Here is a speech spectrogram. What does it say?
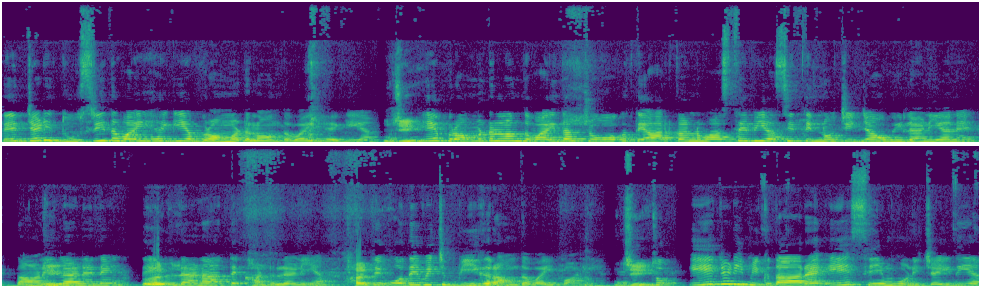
ਤੇ ਜਿਹੜੀ ਦੂਸਰੀ ਦਵਾਈ ਹੈਗੀ ਆ ਬ੍ਰੋਮੋਡੋਲੋਨ ਦਵਾਈ ਹੈਗੀ ਆ। ਇਹ ਬ੍ਰੋਮੋਡੋਲੋਨ ਦਵਾਈ ਦਾ ਚੋਕ ਤਿਆਰ ਕਰਨ ਵਾਸਤੇ ਵੀ ਅਸੀਂ ਤਿੰਨੋਂ ਚੀਜ਼ਾਂ ਉਹੀ ਲੈਣੀਆਂ ਨੇ ਦਾਣੇ। ਲੈਣੇ ਨੇ। ਤੇਲ ਲੈਣਾ ਤੇ ਖੰਡ ਲੈਣੀ ਆ। ਤੇ ਉਹਦੇ ਵਿੱਚ 20 ਗ੍ਰਾਮ ਦਵਾਈ ਪਾਣੀ ਹੈ ਸੋ ਇਹ ਜਿਹੜੀ ਮਿਕਦਾਰ ਹੈ ਇਹ ਸੇਮ ਹੋਣੀ ਚਾਹੀਦੀ ਆ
